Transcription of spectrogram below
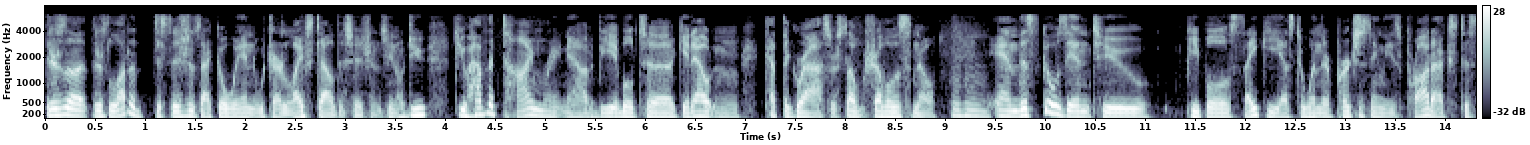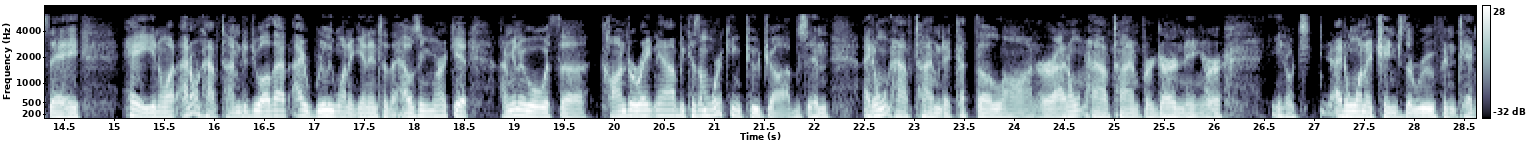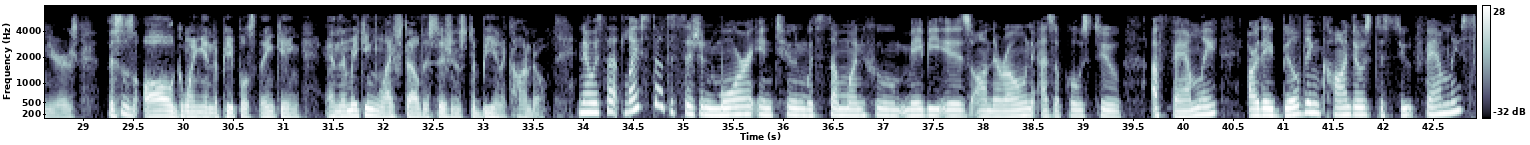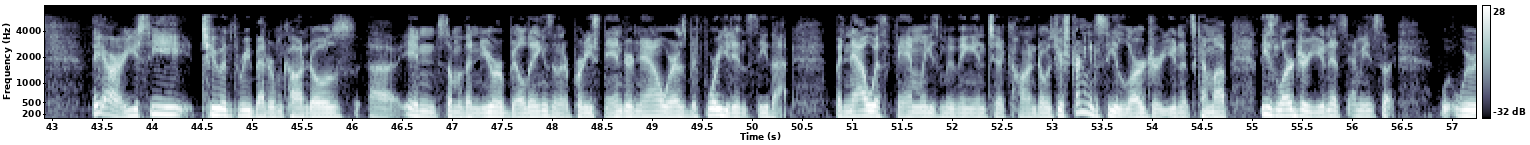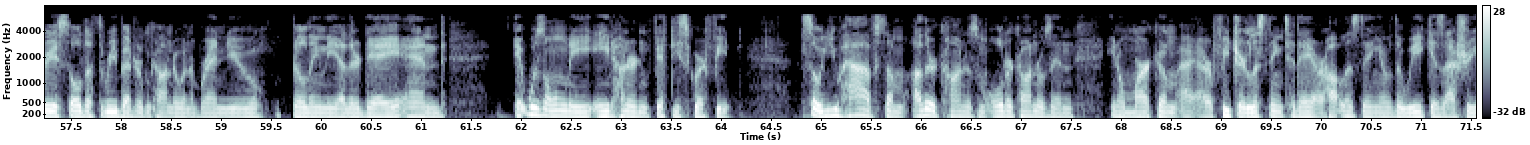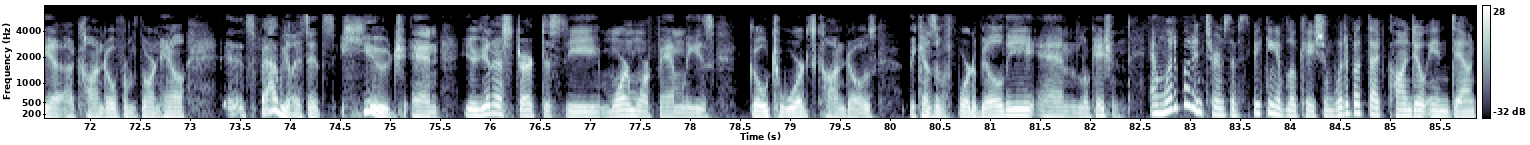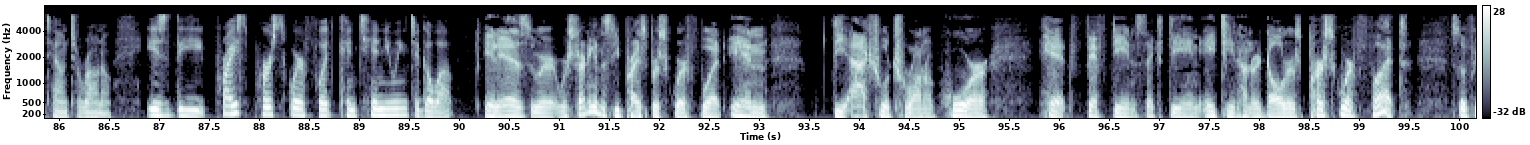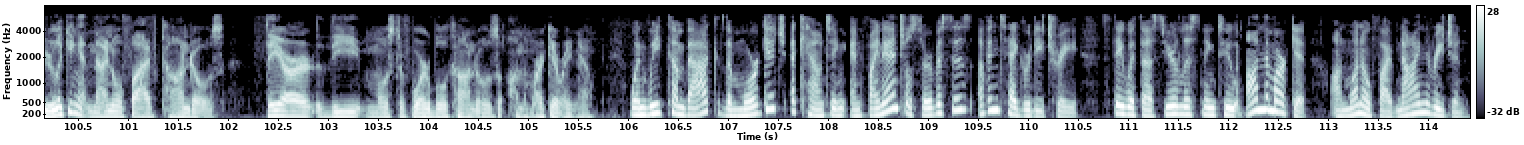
there's a there's a lot of decisions that go in, which are lifestyle decisions. You know, do you do you have the time right now to be able to get out and cut the grass or shovel the snow? Mm-hmm. And this goes into people's psyche as to when they're purchasing these products to say, hey, you know what? I don't have time to do all that. I really want to get into the housing market. I'm going to go with the condo right now because I'm working two jobs and I don't have time to cut the lawn or I don't have time for gardening or you know, I don't want to change the roof in 10 years. This is all going into people's thinking, and they're making lifestyle decisions to be in a condo. Now, is that lifestyle decision more in tune with someone who maybe is on their own as opposed to a family? Are they building condos to suit families? They are. You see two and three bedroom condos uh, in some of the newer buildings, and they're pretty standard now. Whereas before you didn't see that. But now with families moving into condos, you're starting to see larger units come up. These larger units, I mean, we sold a three bedroom condo in a brand new building the other day, and it was only 850 square feet. So you have some other condos, some older condos in, you know, Markham. Our feature listing today, our hot listing of the week is actually a, a condo from Thornhill. It's fabulous. It's huge. And you're going to start to see more and more families go towards condos because of affordability and location. And what about in terms of speaking of location? What about that condo in downtown Toronto? Is the price per square foot continuing to go up? It is. We're we're starting to see price per square foot in the actual Toronto core hit 15, 16, 1800 dollars per square foot. So if you're looking at 905 condos, they are the most affordable condos on the market right now. When we come back, the mortgage, accounting, and financial services of Integrity Tree. Stay with us. You're listening to On the Market on 1059 The Region.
